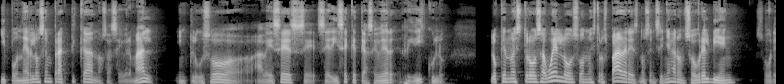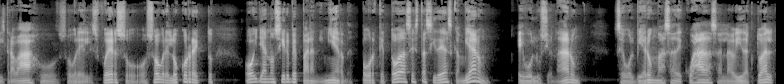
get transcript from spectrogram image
y ponerlos en práctica nos hace ver mal. Incluso a veces se, dice que te hace ver ridículo. Lo que nuestros abuelos o nuestros padres nos enseñaron sobre el bien, sobre el trabajo, sobre el esfuerzo o sobre lo correcto, hoy ya no sirve para ni mierda, porque todas estas ideas cambiaron, evolucionaron, se volvieron más adecuadas a la vida actual.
